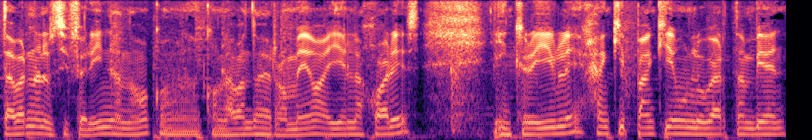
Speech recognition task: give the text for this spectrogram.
Taberna Luciferina, ¿no? Con, con, la banda de Romeo ahí en La Juárez. Increíble. Hanky Panky, un lugar también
